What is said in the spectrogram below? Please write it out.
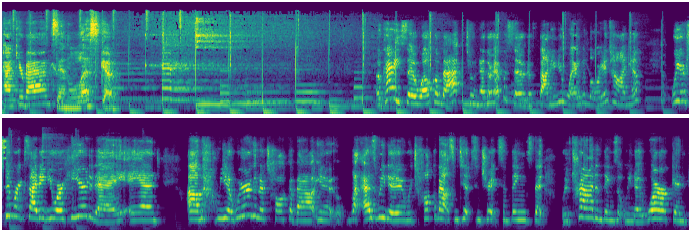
Pack your bags and let's go. Okay, so welcome back to another episode of Finding Your Way with Lori and Tanya. We are super excited you are here today, and um, you know, we're going to talk about, you know, as we do, we talk about some tips and tricks and things that we've tried and things that we know work and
